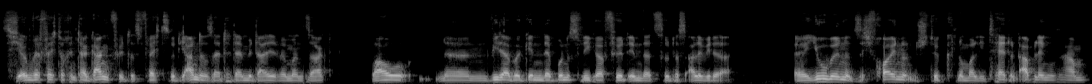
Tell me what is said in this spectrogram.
sich irgendwer vielleicht auch hintergangen fühlt? Das ist vielleicht so die andere Seite der Medaille, wenn man sagt, wow, ein Wiederbeginn der Bundesliga führt eben dazu, dass alle wieder äh, jubeln und sich freuen und ein Stück Normalität und Ablenkung haben.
